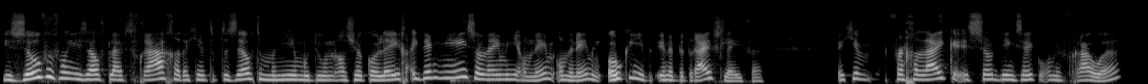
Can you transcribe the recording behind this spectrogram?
je zoveel van jezelf blijft vragen dat je het op dezelfde manier moet doen als je collega. Ik denk niet eens alleen in je ondernem- onderneming, ook in, je, in het bedrijfsleven. Weet je, vergelijken is zo'n ding, zeker onder vrouwen.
